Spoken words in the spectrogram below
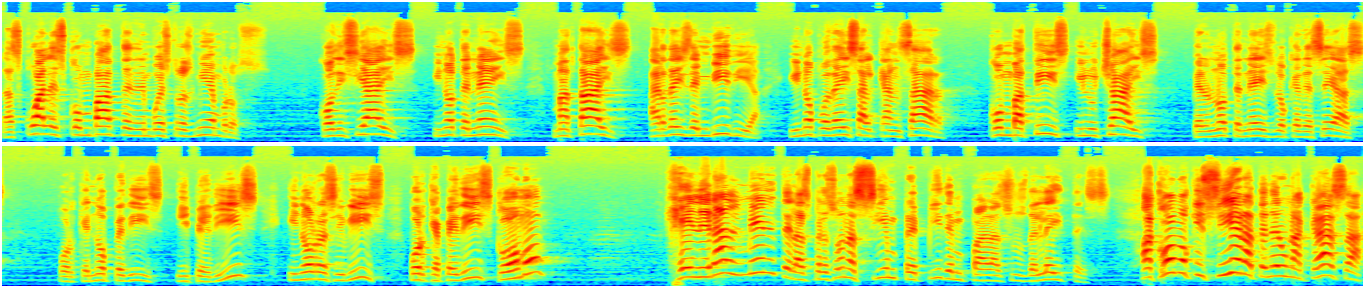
Las cuales combaten en vuestros miembros. Codiciáis y no tenéis matáis, ardéis de envidia y no podéis alcanzar, combatís y lucháis, pero no tenéis lo que deseas, porque no pedís y pedís y no recibís, porque pedís ¿cómo? Generalmente las personas siempre piden para sus deleites. A cómo quisiera tener una casa,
